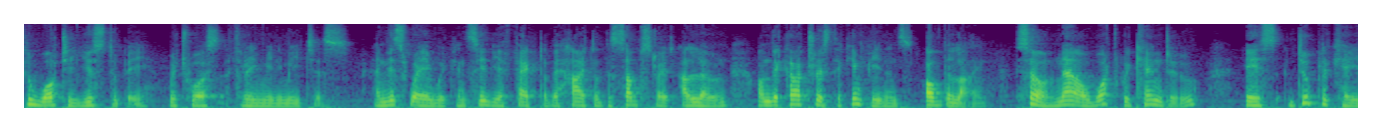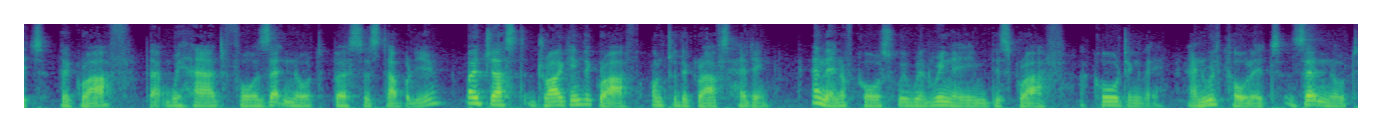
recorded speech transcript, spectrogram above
to what it used to be, which was 3 millimeters. And this way we can see the effect of the height of the substrate alone on the characteristic impedance of the line. So now what we can do is duplicate the graph that we had for Z0 versus W by just dragging the graph onto the graph's heading. And then of course we will rename this graph accordingly and we'll call it Z0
